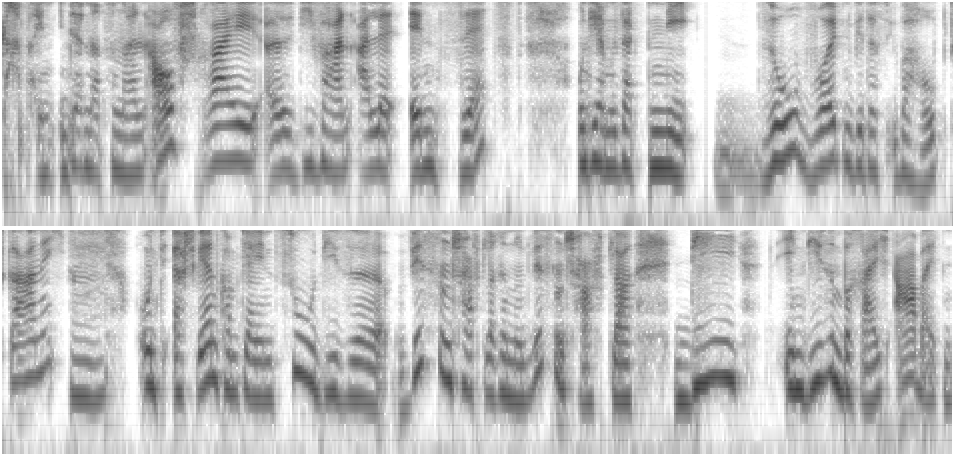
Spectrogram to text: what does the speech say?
gab einen internationalen Aufschrei, äh, die waren alle entsetzt und die haben gesagt, nee, so wollten wir das überhaupt gar nicht. Mhm. Und erschwerend kommt ja hinzu, diese Wissenschaftlerinnen und Wissenschaftler, die in diesem Bereich arbeiten,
